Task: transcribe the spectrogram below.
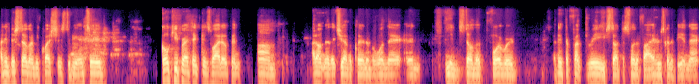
I think there's still going to be questions to be answered. Goalkeeper, I think, is wide open. Um, I don't know that you have a clear number one there. And then, I mean, still the forward. I think the front three, you still have to solidify who's going to be in there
